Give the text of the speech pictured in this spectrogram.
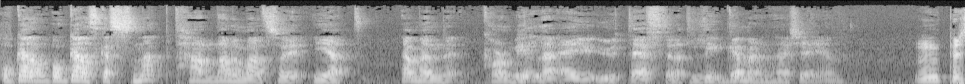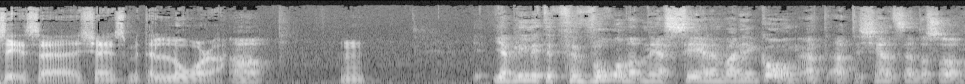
Och, ga- Ja. och ganska snabbt hamnar de alltså i, att Ja men Carmilla är ju ute efter att ligga med den här tjejen. Mm, precis. Tjejen som heter Laura. Ja. Mm. Jag blir lite förvånad när jag ser den varje gång. Att, att det känns ändå så...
